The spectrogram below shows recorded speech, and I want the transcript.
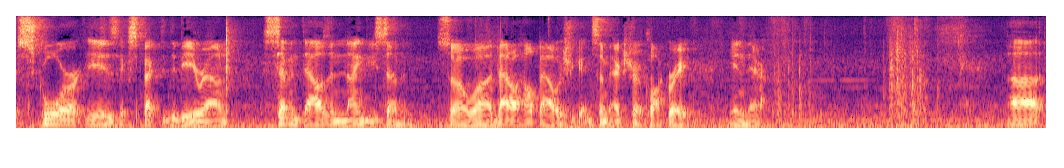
score is expected to be around 7,097. So uh, that'll help out. We should get some extra clock rate in there. Uh,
